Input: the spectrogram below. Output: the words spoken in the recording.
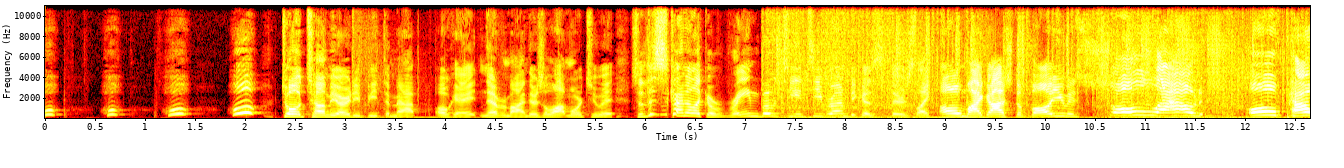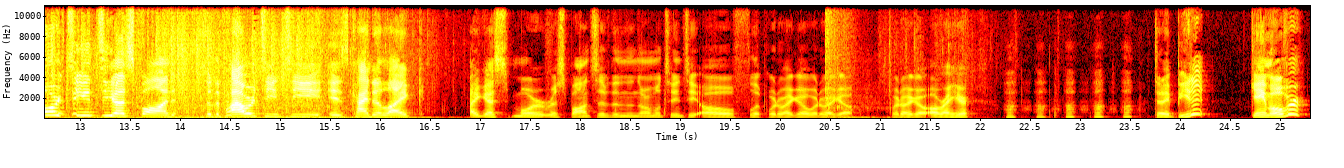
oh, oh, oh, oh. Don't tell me I already beat the map. Okay, never mind. There's a lot more to it. So this is kind of like a rainbow TNT run because there's like, oh my gosh, the volume is so loud. Oh, power TNT has spawned. So the power TNT is kind of like, I guess, more responsive than the normal TNT. Oh, flip. Where do I go? Where do I go? Where do I go? Oh, right here. Did I beat it? Game over?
